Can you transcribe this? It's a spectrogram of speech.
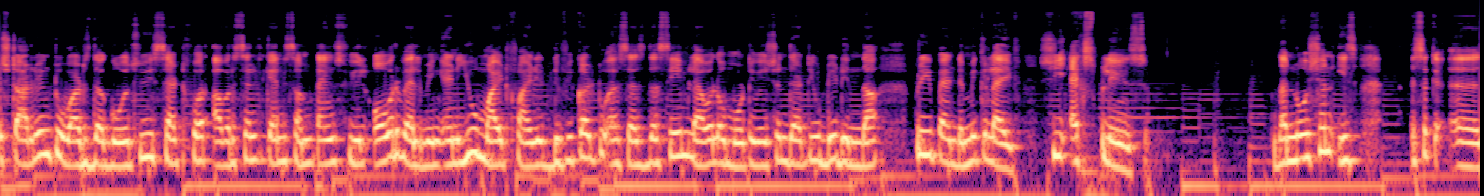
starving towards the goals we set for ourselves can sometimes feel overwhelming and you might find it difficult to assess the same level of motivation that you did in the pre-pandemic life she explains the notion is uh,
